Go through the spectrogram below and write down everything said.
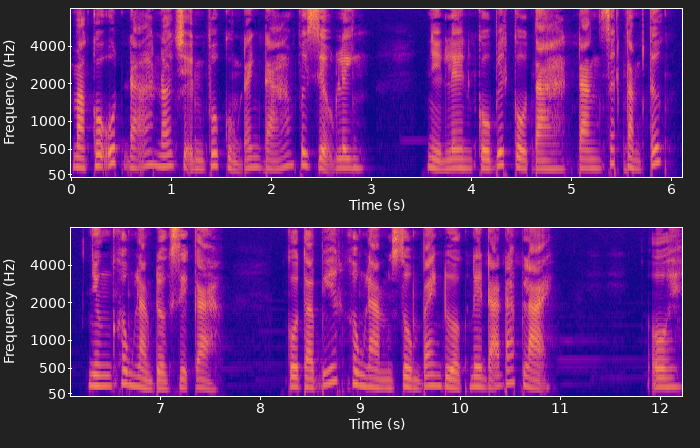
mà cô út đã nói chuyện vô cùng đanh đá với Diệu Linh. Nhìn lên cô biết cô ta đang rất căm tức nhưng không làm được gì cả. Cô ta biết không làm dùm banh được nên đã đáp lại. Ôi,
